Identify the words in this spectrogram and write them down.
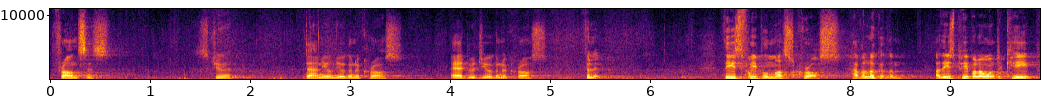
Francis. Stuart. Daniel, you're going to cross. Edward, you're going to cross. Philip. These people must cross. Have a look at them. Are these people I want to keep,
